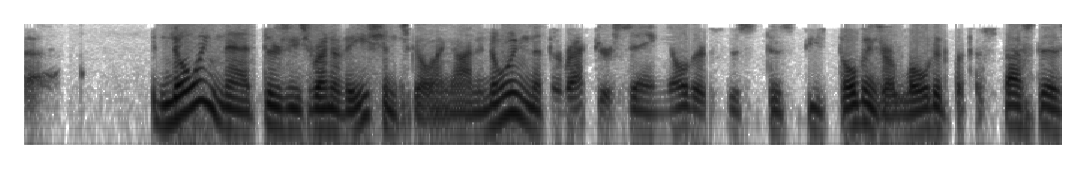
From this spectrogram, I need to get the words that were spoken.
uh, knowing that there's these renovations going on, and knowing that the rector's saying, "No, there's this, this, these buildings are loaded with asbestos.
